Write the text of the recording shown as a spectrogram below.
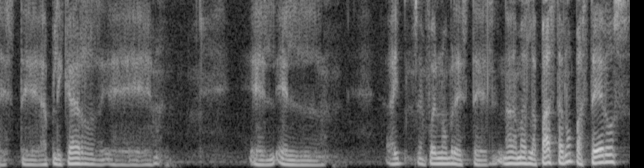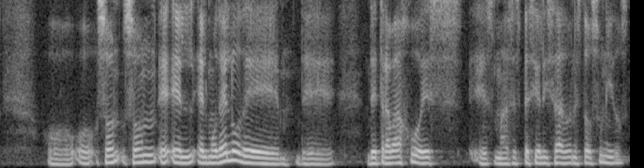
este, aplicar eh, el, ahí se me fue el nombre, este, nada más la pasta, ¿no? Pasteros, o, son, son e, el, modelo de de trabajo es, es más especializado en Estados Unidos,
